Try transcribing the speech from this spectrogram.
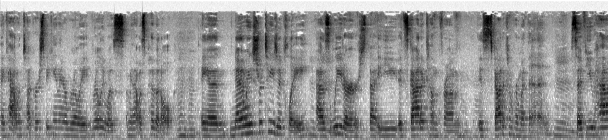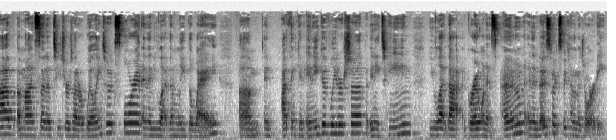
and Catlin Tucker speaking there really, really was, I mean, that was pivotal. Mm-hmm. And knowing strategically mm-hmm. as leaders that you, it's got to come from, mm-hmm. it's got to come from within. Mm. So if you have a mindset of teachers that are willing to explore it and then you let them lead the way, um, and I think in any good leadership, any team, you let that grow on its own, and then those folks become the majority.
